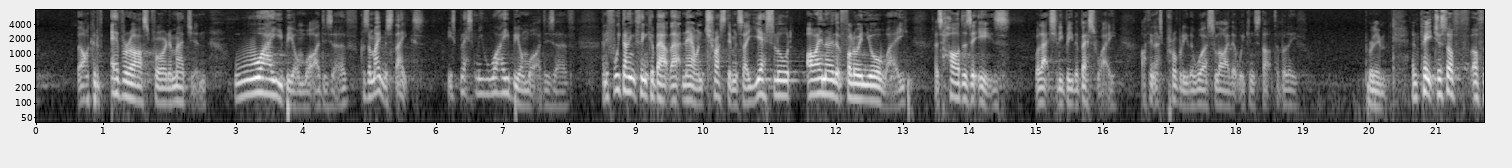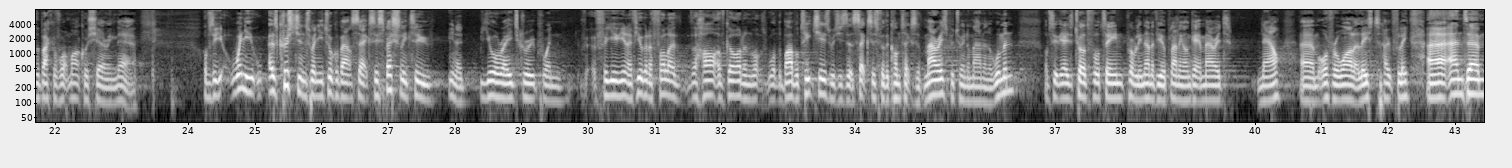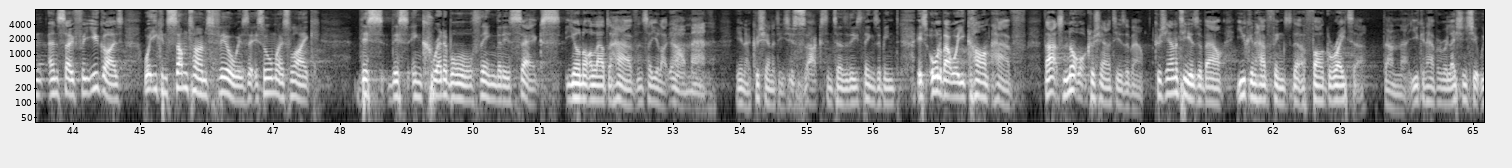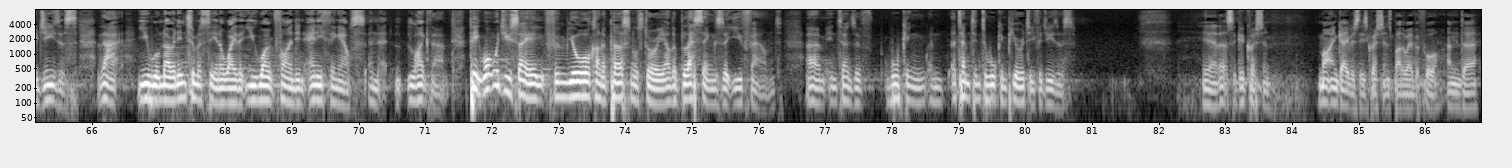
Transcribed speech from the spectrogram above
I could have ever asked for and imagine, way beyond what I deserve, because I made mistakes. He's blessed me way beyond what I deserve. And if we don't think about that now and trust him and say, Yes, Lord, I know that following your way, as hard as it is, will actually be the best way, I think that's probably the worst lie that we can start to believe. Brilliant. And Pete, just off, off the back of what Mark was sharing there, obviously, when you, as Christians, when you talk about sex, especially to you know your age group, when for you, you know, if you're going to follow the heart of God and what, what the Bible teaches, which is that sex is for the context of marriage between a man and a woman. Obviously, at the age of 12 to 14, probably none of you are planning on getting married now, um, or for a while at least, hopefully. Uh, and, um, and so for you guys, what you can sometimes feel is that it's almost like this, this incredible thing that is sex, you're not allowed to have. And so you're like, oh man, you know, Christianity just sucks in terms of these things have been, it's all about what you can't have. That's not what Christianity is about. Christianity is about you can have things that are far greater than that. You can have a relationship with Jesus that you will know an intimacy in a way that you won't find in anything else and like that. Pete, what would you say from your kind of personal story are the blessings that you found um, in terms of walking and attempting to walk in purity for Jesus? Yeah, that's a good question. Martin gave us these questions, by the way, before, and uh,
